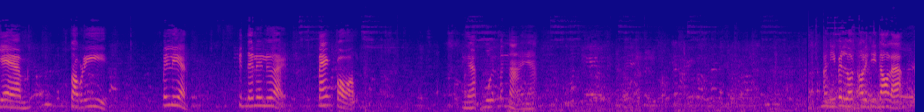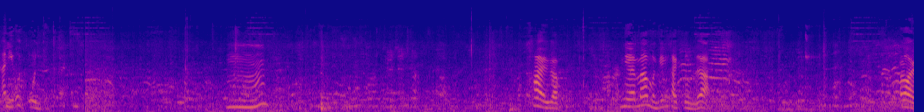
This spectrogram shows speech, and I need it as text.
แยมสตรอเบอรี่ ไม่เลี่ยน กินได้เรื่อยๆ แป้งกรอบ อย่างเงี้ยมูสมันหนาอย่างเงี้ย อันนี้เป็นรสออริจินอลแล้ว อันนี้อุ่นๆ อืมไข่แบบเนียนมากเหมือนกินไข่ตุ๋นเลยอะ อร่อย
